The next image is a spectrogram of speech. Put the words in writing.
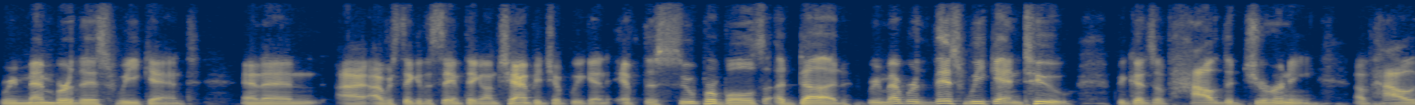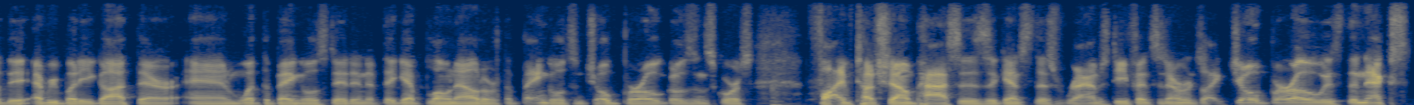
remember this weekend. And then I, I was thinking the same thing on championship weekend. If the Super Bowl's a dud, remember this weekend too, because of how the journey of how the everybody got there and what the Bengals did. And if they get blown out, or if the Bengals and Joe Burrow goes and scores five touchdown passes against this Rams defense, and everyone's like, Joe Burrow is the next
